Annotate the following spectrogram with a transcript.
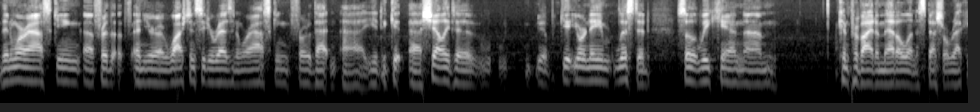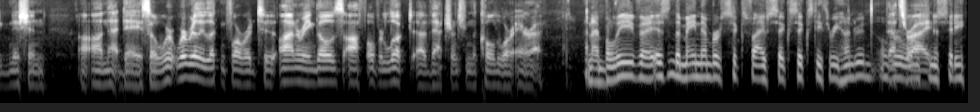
then we're asking uh, for the, and you're a Washington City resident, we're asking for that uh, you to get uh, Shelley to you know, get your name listed so that we can um, can provide a medal and a special recognition uh, on that day. So we're, we're really looking forward to honoring those off overlooked uh, veterans from the Cold War era. And I believe, uh, isn't the main number 656 6300 over That's Washington right. City?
